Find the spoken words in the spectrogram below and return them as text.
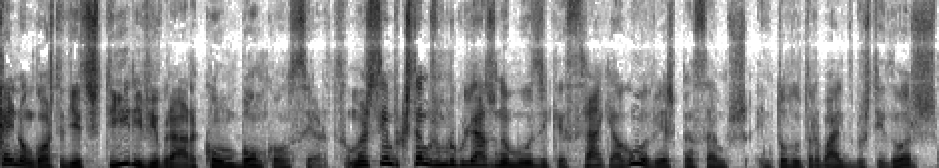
Quem não gosta de assistir e vibrar com um bom concerto? Mas sempre que estamos mergulhados na música, será que alguma vez pensamos em todo o trabalho de bastidores?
